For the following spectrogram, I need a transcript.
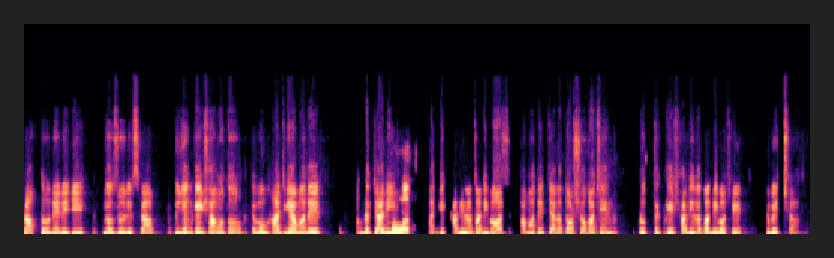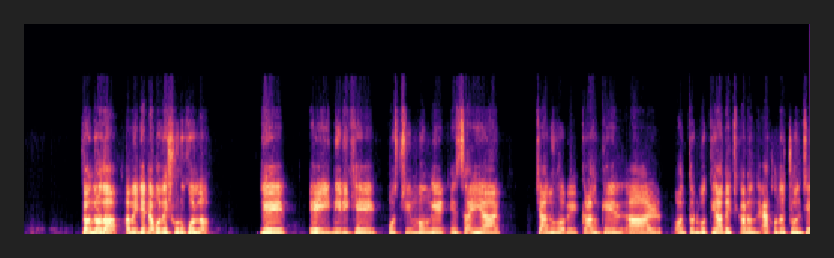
প্রাক্তন এডিজি নজরুল ইসলাম। দুজনকেই স্বাগত এবং আজকে আমাদের আমরা জানি আজকে স্বাধীনতা দিবস। আমাদের যারা দর্শক আছেন প্রত্যেককে স্বাধীনতা দিবসের শুভেচ্ছা। চন্দ্রদা আমি যেটা বলে শুরু করলাম যে এই নিরিখে পশ্চিমবঙ্গের এসআইআর চালু হবে। কালকের আর অন্তর্বর্তী আদেশ কারণ এখনও চলছে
